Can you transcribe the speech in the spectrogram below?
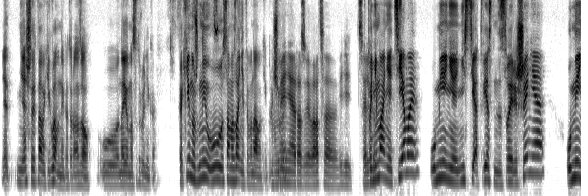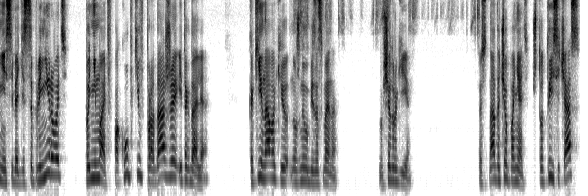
Я, не что это навыки главные, которые назвал у наемного сотрудника. Какие нужны у самозанятого навыки ключевые? Умение развиваться, видеть цель. Понимание темы, умение нести ответственность за свои решения, умение себя дисциплинировать, понимать в покупке, в продаже и так далее. Какие навыки нужны у бизнесмена? Вообще другие. То есть надо что понять, что ты сейчас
